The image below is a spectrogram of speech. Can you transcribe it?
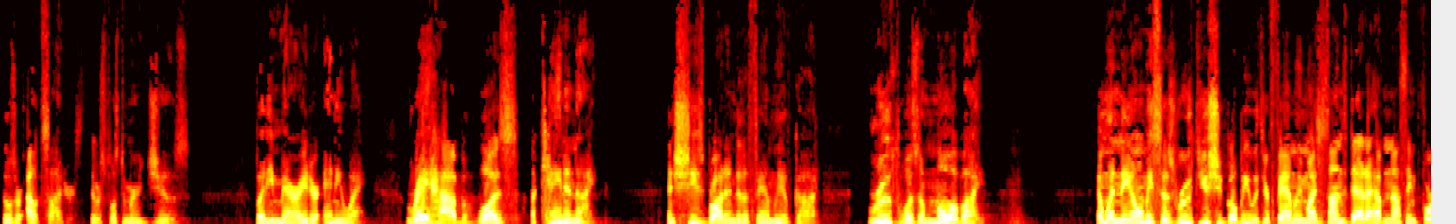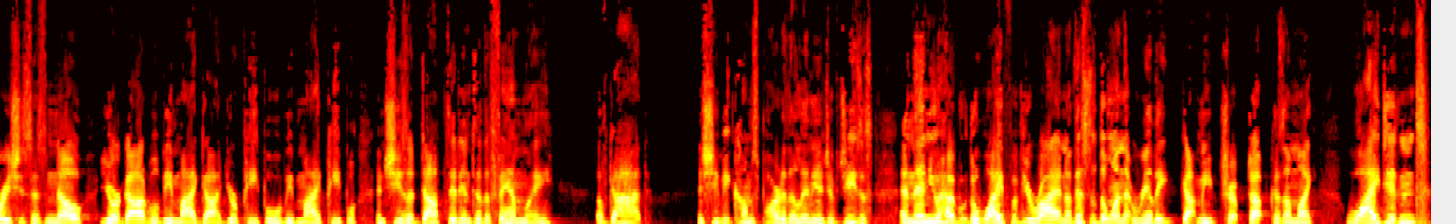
Those are outsiders. They were supposed to marry Jews. But he married her anyway. Rahab was a Canaanite, and she's brought into the family of God. Ruth was a Moabite. And when Naomi says, Ruth, you should go be with your family. My son's dead. I have nothing for you. She says, No, your God will be my God. Your people will be my people. And she's adopted into the family of God and she becomes part of the lineage of Jesus. And then you have the wife of Uriah. Now this is the one that really got me tripped up because I'm like, why didn't,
